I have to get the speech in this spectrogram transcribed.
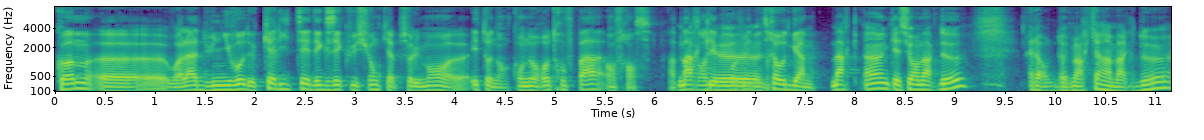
comme euh, voilà du niveau de qualité d'exécution qui est absolument euh, étonnant, qu'on ne retrouve pas en France, à part Marc, dans des euh, projets de très haut de gamme. Marc 1, une question à Marc 2. Alors, de Mark 1 à Mark 2,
